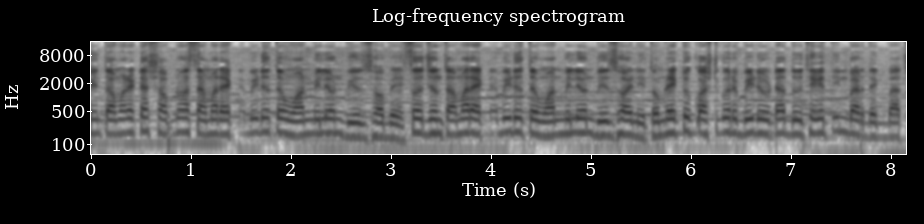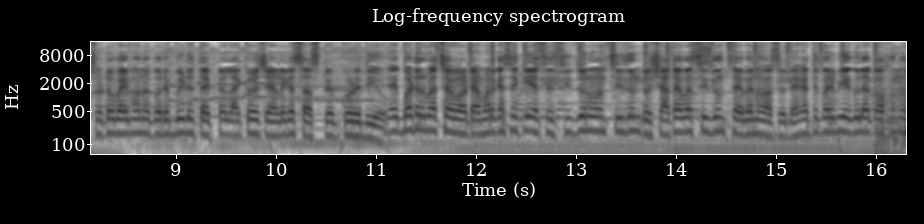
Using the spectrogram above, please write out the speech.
কিন্তু আমার একটা স্বপ্ন আছে আমার একটা ভিডিওতে ওয়ান মিলিয়ন ভিউজ হবে। পর্যন্ত আমার একটা ভিডিওতে ওয়ান মিলিয়ন ভিউজ হয়নি। তোমরা একটু কষ্ট করে ভিডিওটা দুই থেকে তিনবার দেখবা। ছোট ভাই মনে করে ভিডিওতে একটা লাইক করে চ্যানেলকে সাবস্ক্রাইব করে দিও। এক বটর বাচ্চা বট আমার কাছে কি আছে? সিজন ওয়ান সিজন টু সাত আবার সিজন সেভেনও আছে। দেখাতে পারবি এগুলা কখনো?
